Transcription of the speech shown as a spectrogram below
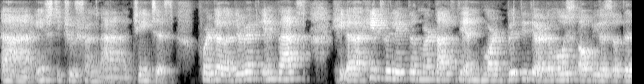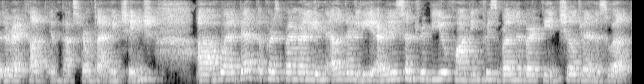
uh, institution uh, changes. For the direct impacts, uh, heat-related mortality and morbidity are the most obvious of the direct health impacts from climate change. Uh, while death occurs primarily in elderly, a recent review found increased vulnerability in children as well.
